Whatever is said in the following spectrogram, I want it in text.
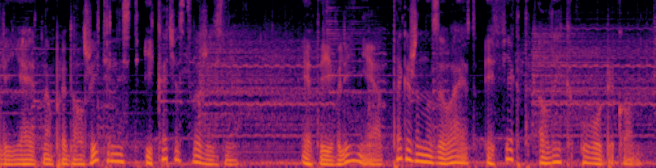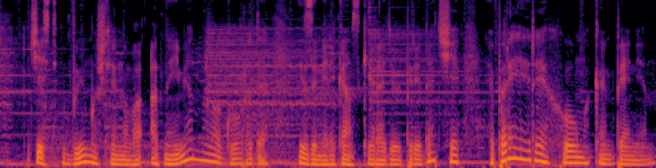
влияют на продолжительность и качество жизни. Это явление также называют эффект Лейк Обегон в честь вымышленного одноименного города из американской радиопередачи A Prairie Home Companion.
